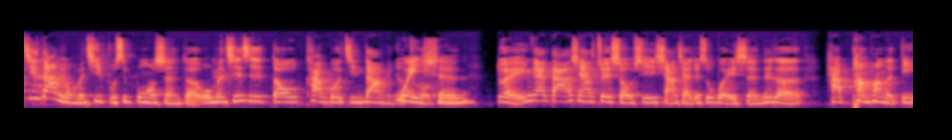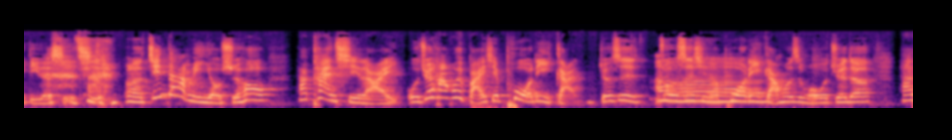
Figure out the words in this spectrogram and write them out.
金大明我们其实不是陌生的，我们其实都看过金大明的卫生对，应该大家现在最熟悉想起来就是卫生那个他胖胖的弟弟的时期。呃，金大明有时候他看起来，我觉得他会把一些魄力感，就是做事情的魄力感或什么，我觉得他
